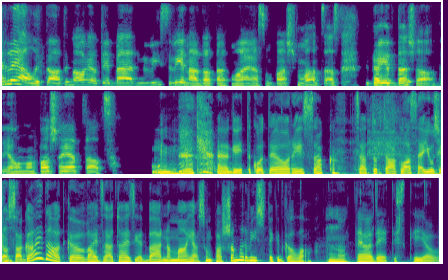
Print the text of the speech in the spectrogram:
ir realitāte. Nav jau tie bērni visi vienādi atnāk mājās un paši mācās. Kā ir dažādi, ja, un man pašai ir tāds. Mm -hmm. Gita, ko teorija saka? Ceturtā klasē jūs jau sagaidāt, ka vajadzētu aiziet bērnam mājās un pašam ar visu tikt galā? Nu, teorētiski jau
